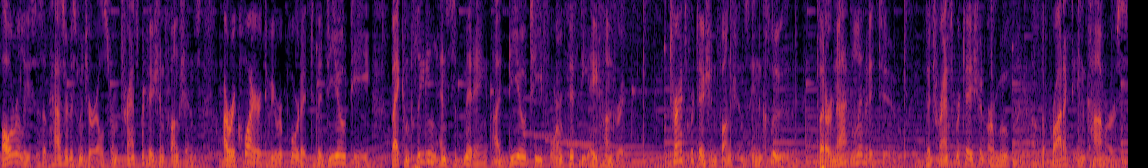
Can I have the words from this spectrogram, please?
all releases of hazardous materials from transportation functions are required to be reported to the DOT by completing and submitting a DOT Form 5800. Transportation functions include, but are not limited to, the transportation or movement of the product in commerce,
